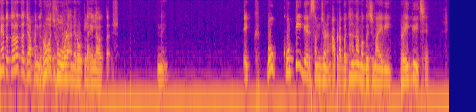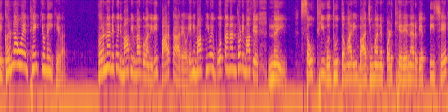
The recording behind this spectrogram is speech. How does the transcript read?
ને તો તરત જ આપણે રોજ હું ઓળાને રોટલા લાવતા હશે નહીં. એક બહુ ખોટી ગેરસમજણ આપણા બધાના મગજમાં એવી રહી ગઈ છે. એ ઘરના હોય થેન્ક યુ નહીં કહેવાય. ઘરનાને કોઈ માફી માંગવાની નહીં, પારકા રહ્યો એની માફી હોય પોતાના થોડી માફી હોય. નહીં. સૌથી વધુ તમારી બાજુમાં ને પડખે રહેનાર વ્યક્તિ છે,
